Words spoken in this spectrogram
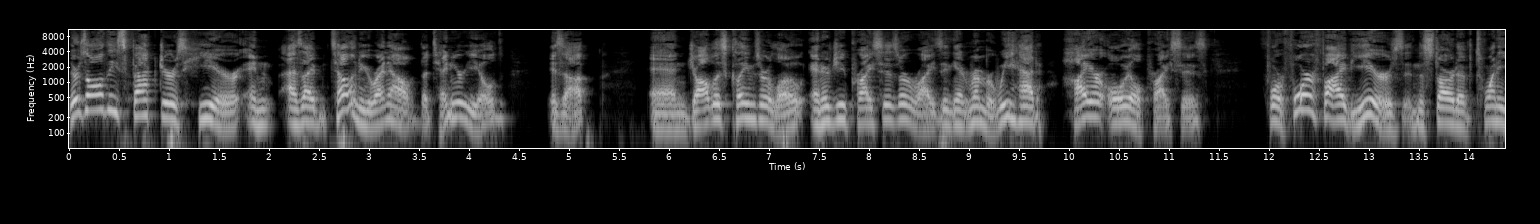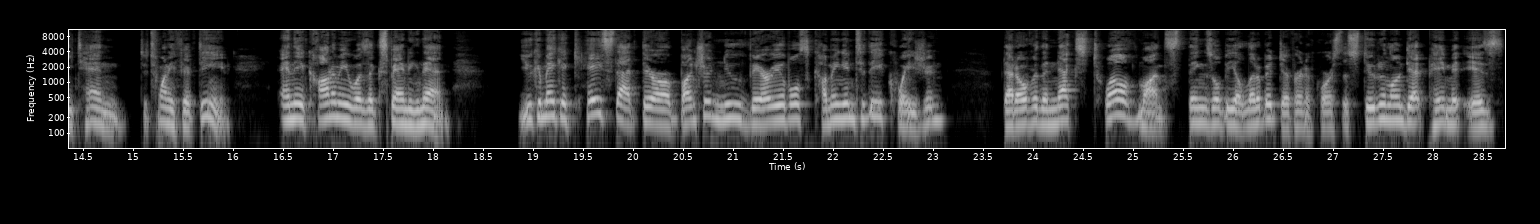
there's all these factors here. And as I'm telling you right now, the 10 year yield is up and jobless claims are low. Energy prices are rising. And remember, we had higher oil prices for four or five years in the start of 2010 to 2015, and the economy was expanding then. You can make a case that there are a bunch of new variables coming into the equation, that over the next 12 months, things will be a little bit different. Of course, the student loan debt payment is,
